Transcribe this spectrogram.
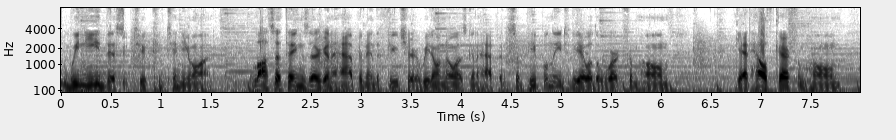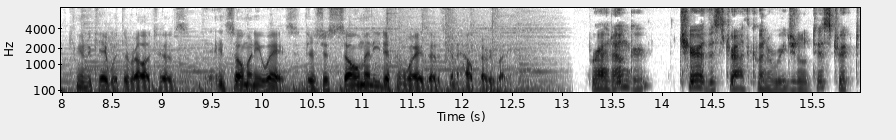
we need this to continue on. Lots of things are going to happen in the future. We don't know what's going to happen. So people need to be able to work from home, get healthcare from home, communicate with their relatives in so many ways. There's just so many different ways that it's going to help everybody. Brad Unger, chair of the Strathcona Regional District,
